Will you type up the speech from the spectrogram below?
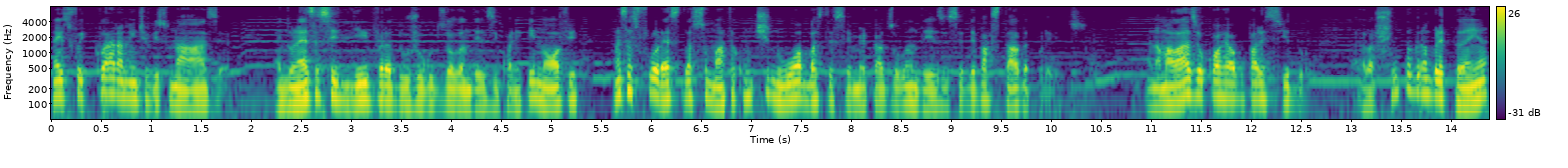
Né, isso foi claramente visto na Ásia. A Indonésia se livra do jugo dos holandeses em 49, mas as florestas da Sumatra continuam a abastecer mercados holandeses e ser devastada por eles. Na Malásia ocorre algo parecido ela chuta a Grã-Bretanha,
